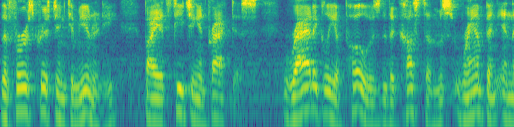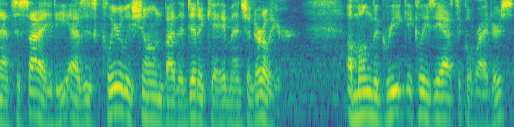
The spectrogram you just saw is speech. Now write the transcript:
the first Christian community, by its teaching and practice, radically opposed the customs rampant in that society, as is clearly shown by the Didache mentioned earlier. Among the Greek ecclesiastical writers,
